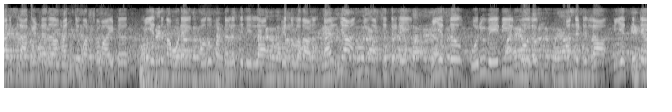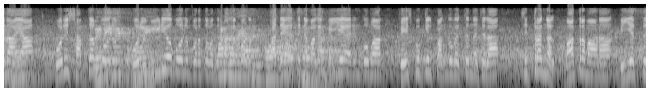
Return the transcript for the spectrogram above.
മനസ്സിലാക്കേണ്ടത് അഞ്ചു വർഷമായിട്ട് വി എസ് നമ്മുടെ പൊതുമണ്ഡലത്തിലില്ല എന്നുള്ളതാണ്. കഴിഞ്ഞ അഞ്ചു വർഷത്തിനിടയിൽ വി എസ് ഒരു വേദിയിൽ പോലും വന്നിട്ടില്ല. വി എസിന്റെതായ ഒരു ശബ്ദം പോലും ഒരു വീഡിയോ പോലും പുറത്തു വന്നു പലപ്പോഴും അദ്ദേഹത്തിന്റെ മകൻ വി എ അരുൺകുമാർ ഫേസ്ബുക്കിൽ പങ്കുവെക്കുന്ന ചില ചിത്രങ്ങൾ മാത്രമാണ് വി എസ്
